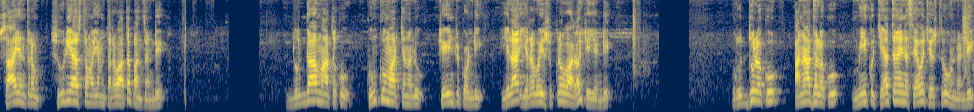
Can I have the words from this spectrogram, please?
సాయంత్రం సూర్యాస్తమయం తర్వాత పంచండి. దుర్గామాతకు కుంకుమార్చనలు చేయించుకోండి. ఇలా ఇరవై శుక్రవారాలు చేయండి. వృద్ధులకు అనాథలకు మీకు చేతనైన సేవ చేస్తూ ఉండండి.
